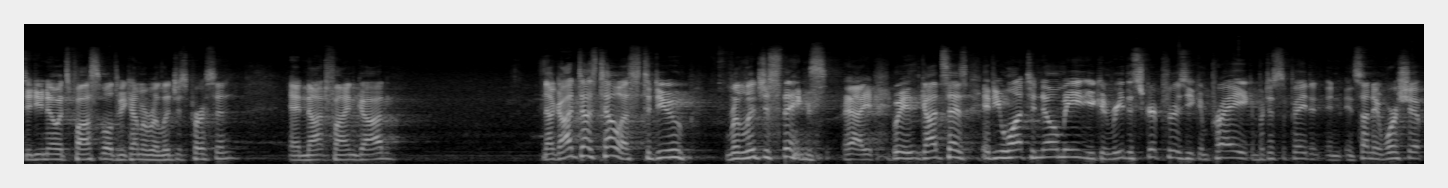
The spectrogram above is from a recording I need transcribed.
Did you know it's possible to become a religious person and not find God? Now, God does tell us to do religious things. God says, if you want to know me, you can read the scriptures, you can pray, you can participate in, in, in Sunday worship.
